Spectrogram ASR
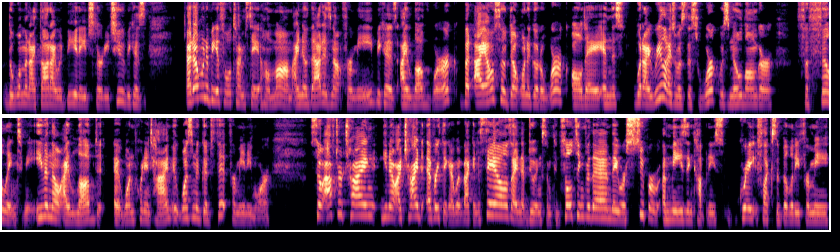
the woman I thought I would be at age 32 because I don't want to be a full time stay at home mom. I know that is not for me because I love work, but I also don't want to go to work all day. And this, what I realized was this work was no longer fulfilling to me. Even though I loved it at one point in time, it wasn't a good fit for me anymore. So after trying, you know, I tried everything. I went back into sales. I ended up doing some consulting for them. They were super amazing companies, great flexibility for me.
